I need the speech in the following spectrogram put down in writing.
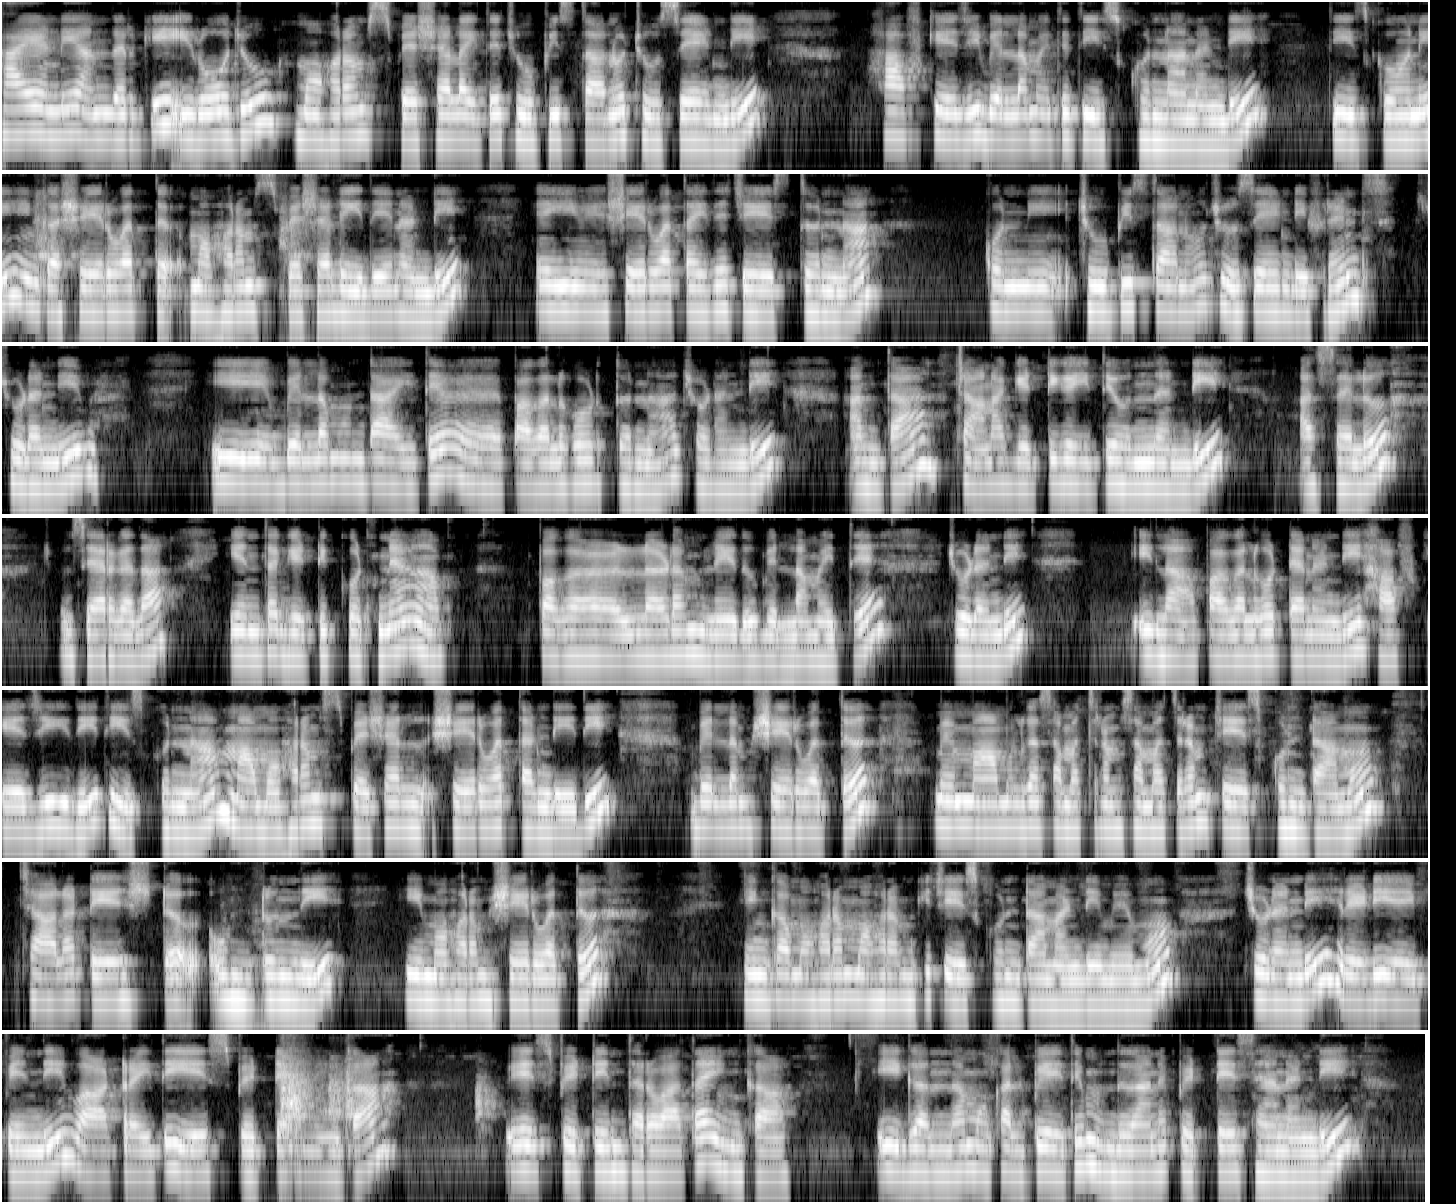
Hi అండి అందరికీ. ఈరోజు మొహరం స్పెషల్ అయితే చూపిస్తాను. చూసేయండి. హాఫ్ కేజీ బెల్లం అయితే తీసుకున్నానండి. తీసుకొని ఇంకా షేర్వత్ మొహరం స్పెషల్ ఇదేనండి. ఈ షేర్వత్ అయితే చేస్తున్నా. కొన్ని చూపిస్తాను. చూసేయండి ఫ్రెండ్స్. చూడండి. ఈ బెల్లం ఉంట అయితే పగలగొడుతున్నా. చూడండి. అంతా చాలా గట్టిగా అయితే ఉందండి. అసలు చూశారు కదా. ఎంత గట్టిగా కొట్టినా పగలడం లేదు బెల్లం అయితే. చూడండి ఇలా పగలగొట్టానండి. హాఫ్ కేజీ ఇది తీసుకున్నా. మా మొహరం స్పెషల్ షేర్వత్ అండి ఇది. బెల్లం షేర్వత్ మేము మామూలుగా సంవత్సరం సంవత్సరం చేసుకుంటాము. చాలా టేస్ట్ ఉంటుంది ఈ మొహరం షేర్వత్. ఇంకా మొహరం మొహరంకి చేసుకుంటామండి మేము. చూడండి రెడీ అయిపోయింది. వాటర్ అయితే వేసి పెట్టాము ఇంకా. వేసి పెట్టిన తర్వాత ఇంకా ఈ గంధం కలిపి అయితే ముందుగానే పెట్టేశానండి.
